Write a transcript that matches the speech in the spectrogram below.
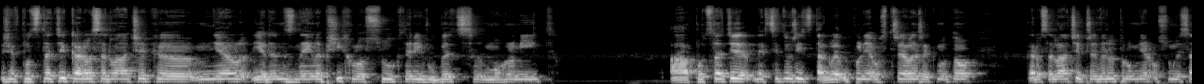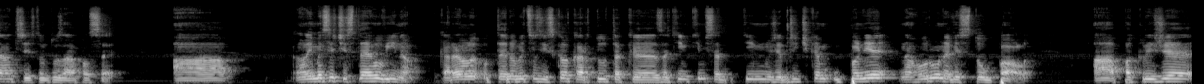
že v podstatě Karel Sedláček eh, měl jeden z nejlepších losů, který vůbec mohl mít a v podstatě, nechci to říct takhle úplně ostře, ale řeknu to, Karel Sedláček předvedl průměr 83 v tomto zápase. A nalijme si čistého vína. Karel od té doby, co získal kartu, tak eh, zatím tím, tím žebříčkem úplně nahoru nevystoupal. A pakliže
